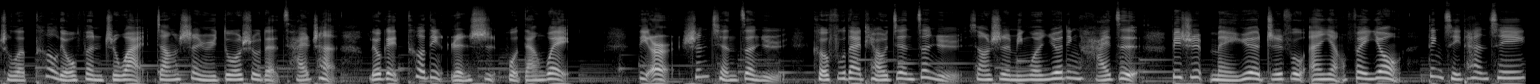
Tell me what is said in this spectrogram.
除了特留份之外，将剩余多数的财产留给特定人士或单位。第二，生前赠与，可附带条件赠与，像是明文约定孩子必须每月支付安养费用、定期探亲、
